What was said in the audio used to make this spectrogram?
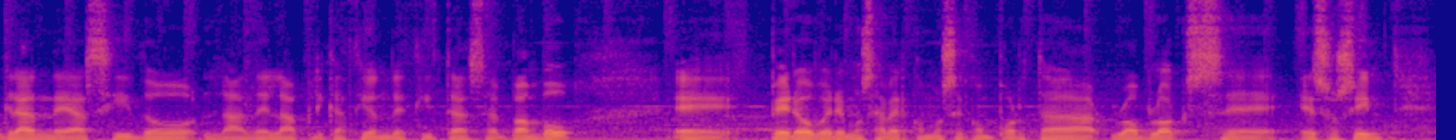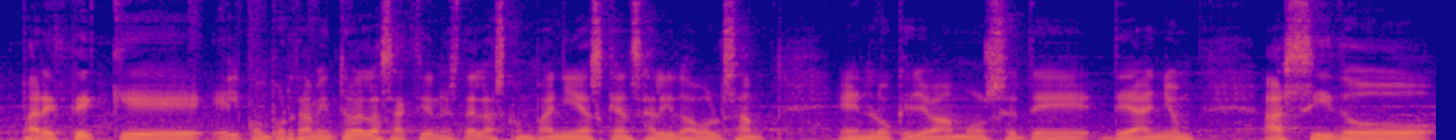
grande ha sido la de la aplicación de citas Bumble. pero veremos a ver cómo se comporta Roblox. eso sí, parece que el comportamiento de las acciones de las compañías que han salido a bolsa en lo que llevamos de año ha sido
